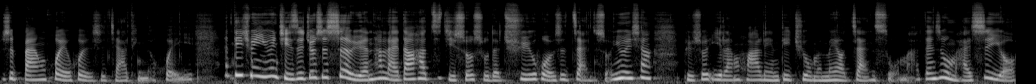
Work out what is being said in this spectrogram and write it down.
就是班会或者是家庭的会议，那地区营运其实就是社员他来到他自己所属的区或者是站所，因为像比如说宜兰花莲地区，我们没有站所嘛，但是我们还是有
